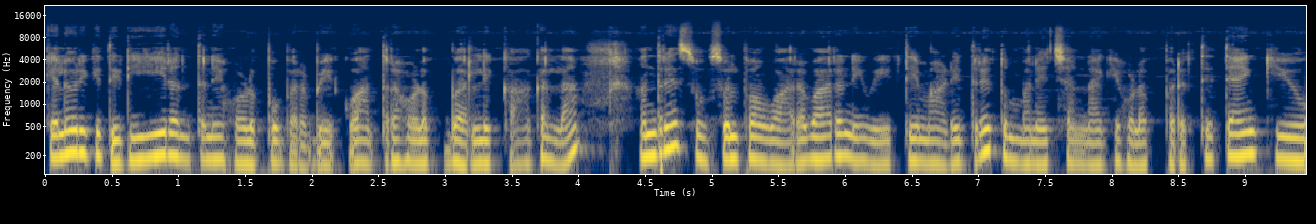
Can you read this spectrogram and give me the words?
ಕೆಲವರಿಗೆ ದಿಢೀರಂತಲೇ ಹೊಳಪು ಬರಬೇಕು. ಆ ಥರ ಹೊಳಪು ಬರಲಿಕ್ಕಾಗಲ್ಲ. ಅಂದರೆ ಸ್ವಲ್ಪ ವಾರ ವಾರ ನೀವು ಈ ರೀತಿ ಮಾಡಿದರೆ ತುಂಬಾ ಚೆನ್ನಾಗಿ ಹೊಳಪು ಬರುತ್ತೆ. Thank you.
